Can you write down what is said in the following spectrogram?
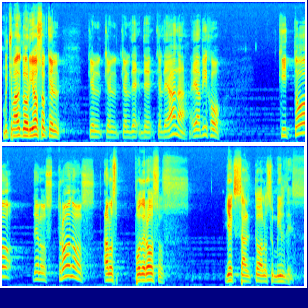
mucho más glorioso que el, que el, que el, de, que el de Ana. Ella dijo, quitó de los tronos a los poderosos y exaltó a los humildes.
